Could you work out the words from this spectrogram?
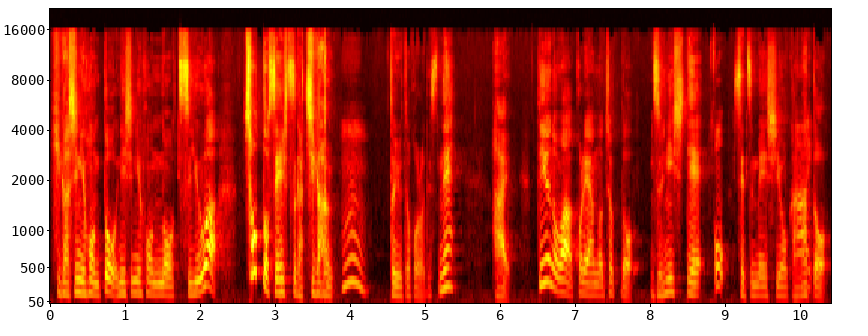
東日本と西日本の梅雨はちょっと性質が違う、うん、というところですね。はい、っていうのはこれあのちょっと図にして説明しようかなと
